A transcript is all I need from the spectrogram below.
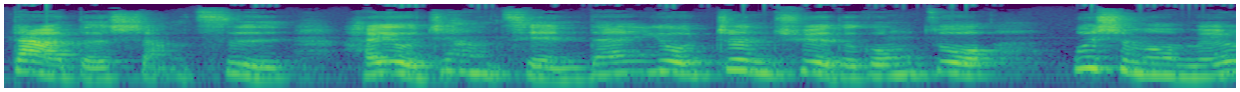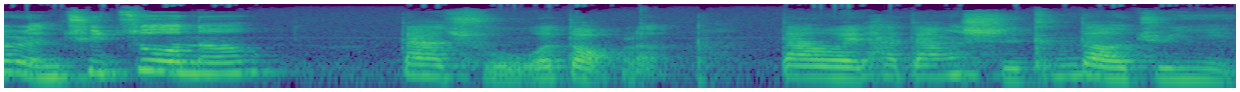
大的赏赐，还有这样简单又正确的工作，为什么没有人去做呢？大厨，我懂了。大卫他当时刚到军营，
